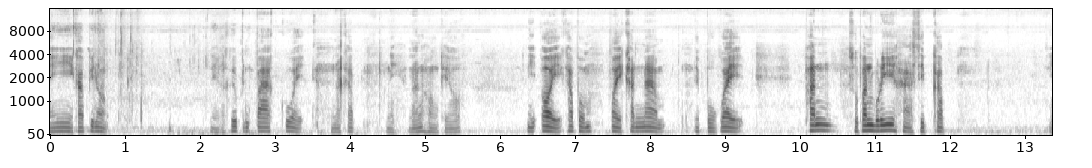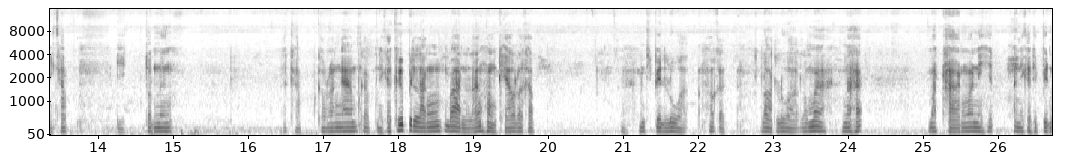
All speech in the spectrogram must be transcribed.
นี่ครับพี่น้องนี่ก็คือเป็นปลากล้วยนะครับนี่หลังของแถว นี่อ้อยครับผมอ้อยคั้นน้ำไปปลูกไว้พันสุพรรณบุรีห้าสิบครับ นี่ครับ อีกต้นหนึ่งนะครับกำลังงามครับนี่ก็คือเป็นหลังบ้านหลังห้องแถวแล้วครับ มันจะเป็นรั้วเขากับหลอดรั้วลงมานะฮะมาทางว่านี่เฮ็ดอันนี้ก็จะเป็น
